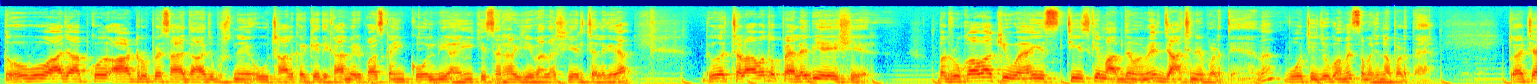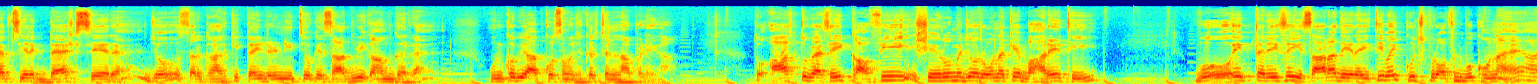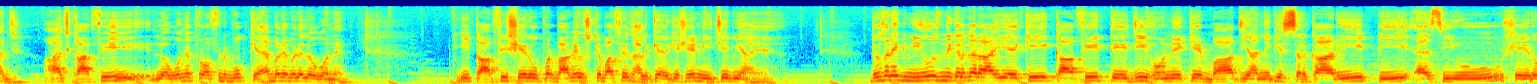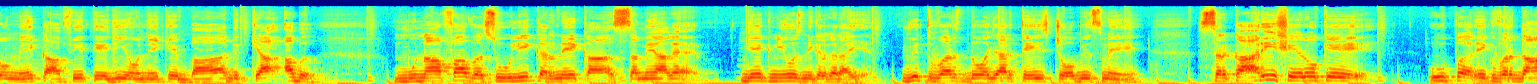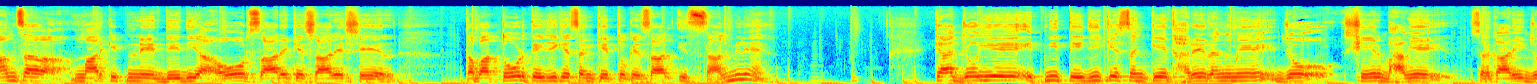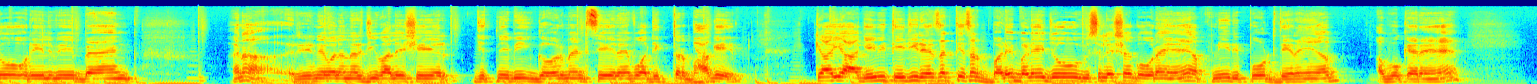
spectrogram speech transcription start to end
तो वो आज आपको आठ रुपये शायद आज उसने उछाल करके दिखाया। मेरे पास कहीं कॉल भी आई कि, सर, ये वाला शेयर चल गया। देखो तो चला हुआ तो पहले भी यही शेयर, पर रुका हुआ क्यों है? इस चीज़ के माध्यम हमें जांचने पड़ते हैं ना? वो चीज़ों को हमें समझना पड़ता है। तो एच एफ़ सी एक बेस्ट शेयर है, जो सरकार की कई रणनीतियों के साथ भी काम कर रहा है। उनको भी आपको समझ कर चलना पड़ेगा। तो आज तो वैसे ही काफ़ी शेयरों में जो रौनकें बाहरें थी वो एक तरह से इशारा दे रही थी, भाई, कुछ प्रॉफिट बुक होना है आज। आज काफ़ी लोगों ने प्रॉफिट बुक किया है बड़े बड़े लोगों ने। क्योंकि काफ़ी शेयर ऊपर भागे, उसके बाद फिर हल्के हल्के शेयर नीचे भी आए हैं। देखो सर, एक न्यूज़ निकल कर आई है कि काफ़ी तेज़ी होने के बाद, यानी कि सरकारी पीएसयू शेयरों में काफ़ी तेज़ी होने के बाद, क्या अब मुनाफा वसूली करने का समय आ गया है? ये एक न्यूज़ निकल कर आई है। वित्त वर्ष 2023-24 में सरकारी शेयरों के ऊपर एक वरदान सा मार्केट ने दे दिया और सारे के सारे शेयर तबातोड़ तेज़ी के संकेतों के साथ इस साल मिले हैं। क्या जो ये इतनी तेज़ी के संकेत हरे रंग में जो शेयर भागे सरकारी, जो रेलवे, बैंक, है ना रिन्यूएबल एनर्जी वाले शेयर, जितने भी गवर्नमेंट शेयर हैं, वो अधिकतर भागे। क्या ये आगे भी तेज़ी रह सकती है? सर बड़े बड़े जो विश्लेषक हो रहे हैं, अपनी रिपोर्ट दे रहे हैं अब। अब वो कह रहे हैं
